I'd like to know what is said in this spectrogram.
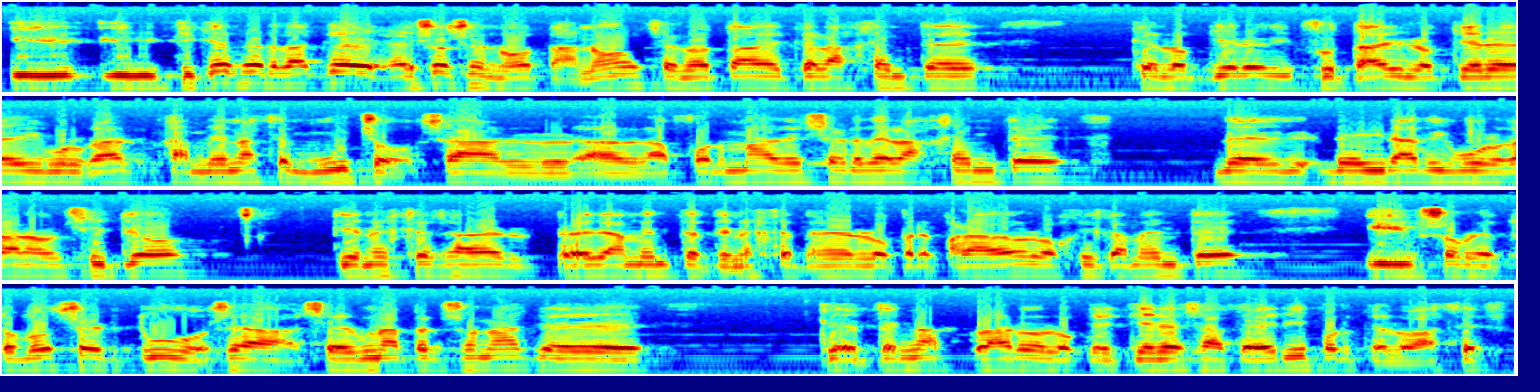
y, y sí que es verdad que eso se nota, ¿no? Se nota de que la gente que lo quiere disfrutar y lo quiere divulgar también hace mucho, o sea, la forma de ser de la gente de, ir a divulgar a un sitio, tienes que saber previamente, tienes que tenerlo preparado, lógicamente, y sobre todo ser tú, o sea, ser una persona que, que tengas claro lo que quieres hacer y por qué lo haces.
